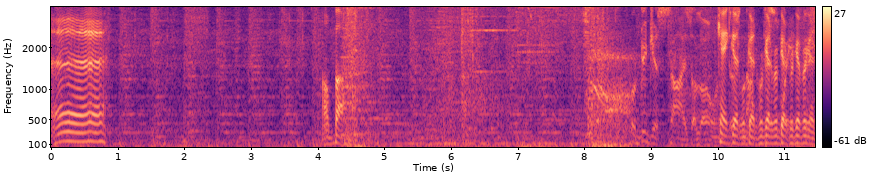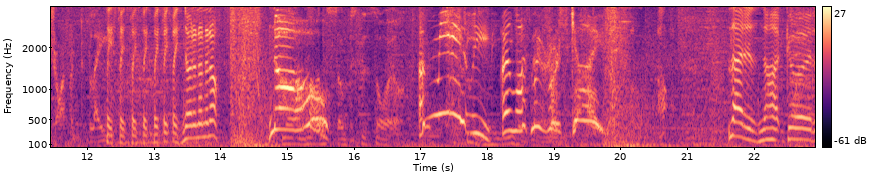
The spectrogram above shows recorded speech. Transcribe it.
Uh... I'll buff. Prodigious size alone. Okay, good, we're good, we're good, we're good, we're good, we're good. the sharpened blade. Please, please, please, please, please, please, please. No, no, no, no, no! No! soaks the soil. Immediately! I lost my first guy! That is not good.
